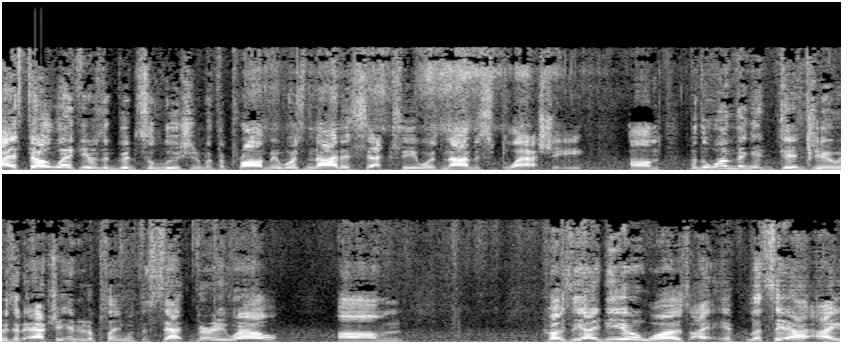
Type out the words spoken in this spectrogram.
I felt like it was a good solution with the problem. It was not as sexy, it was not as splashy. Um, but the one thing it did do is it actually ended up playing with the set very well. Because because the idea was, I, if let's say I, I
